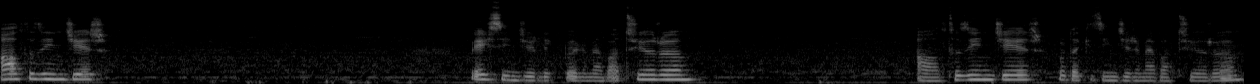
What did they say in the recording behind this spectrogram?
6 zincir. 5 zincirlik bölüme batıyorum. 6 zincir. Buradaki zincirime batıyorum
